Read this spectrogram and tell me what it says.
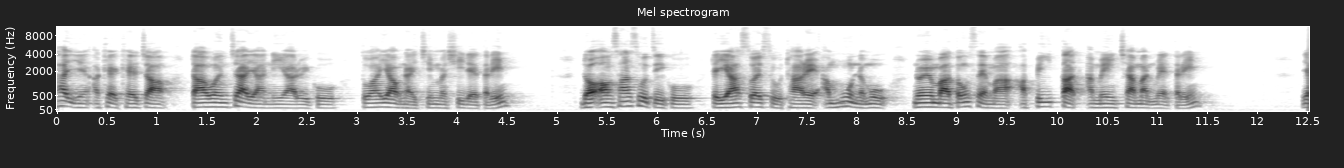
ဟတ်ရင်အခက်ခဲကြောင့်တာဝန်ကျရာနေရာတွေကိုတွားရောက်နိုင်ခြင်းမရှိတဲ့သတင်းဒေါ်အောင်ဆန်းစုကြည်ကိုတရားစွဲဆိုထားတဲ့အမှုနှမှုနိုဝင်ဘာ30မှာအပိတတ်အမိန့်ချမှတ်မဲ့သတင်း ရ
